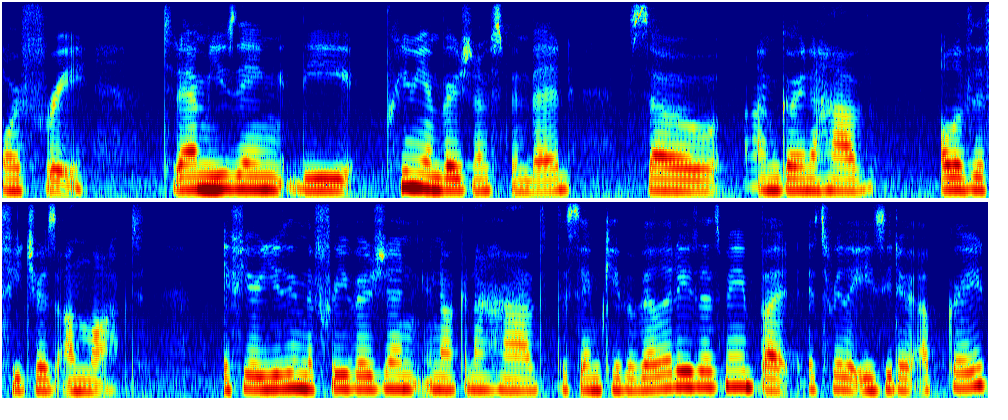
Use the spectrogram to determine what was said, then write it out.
or free. Today I'm using the premium version of SpinVid, so I'm going to have all of the features unlocked. If you're using the free version, you're not going to have the same capabilities as me, but it's really easy to upgrade,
